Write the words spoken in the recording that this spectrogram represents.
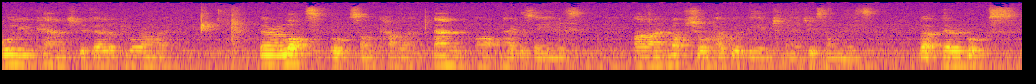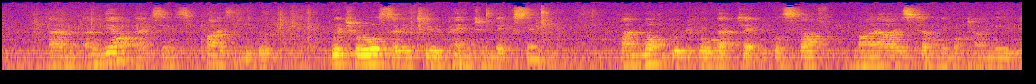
all you can to develop your eye. There are lots of books on colour and art magazines. I'm not sure how good the internet is on this, but there are books um, and the art magazine is surprisingly good, which will also include paint and mixing. I'm not good at all that technical stuff. My eyes tell me what I need.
